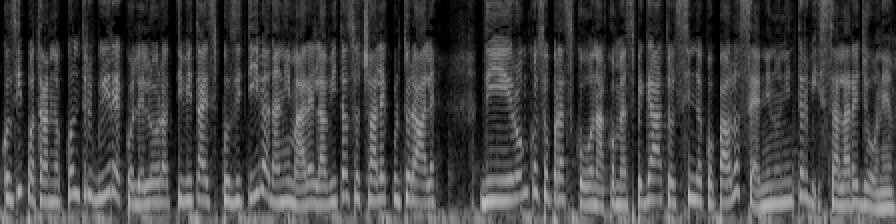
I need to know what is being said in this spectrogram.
così potranno contribuire con le loro attività espositive ad animare la vita sociale e culturale di Ronco Soprascona, come ha spiegato il sindaco Paolo Senni in un'intervista alla regione.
